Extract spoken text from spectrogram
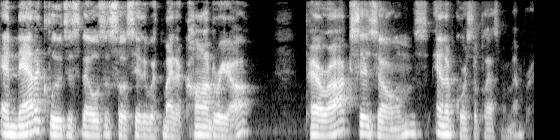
And that includes those associated with mitochondria, peroxisomes, and of course the plasma membrane.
